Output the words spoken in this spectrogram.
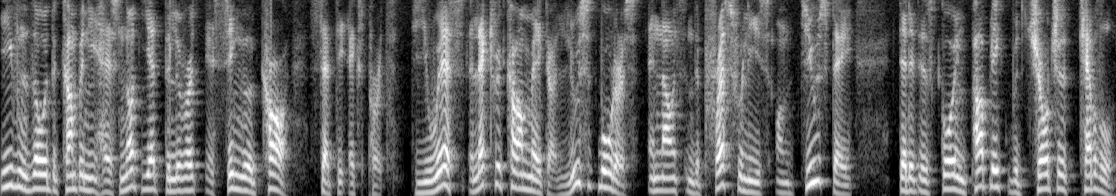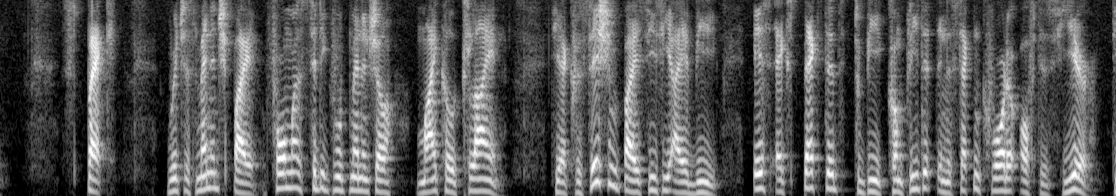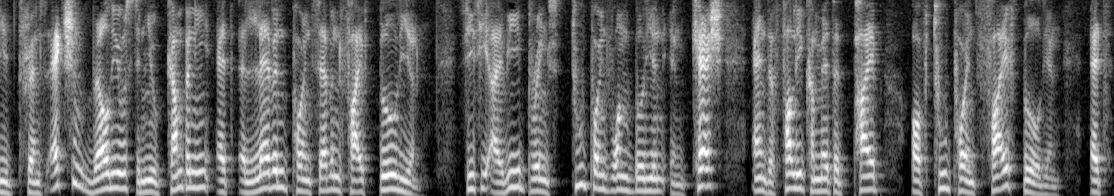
even though the company has not yet delivered a single car, said the expert. The US electric car maker Lucid Motors announced in the press release on Tuesday that it is going public with Churchill Capital, SPAC, which is managed by former Citigroup manager Michael Klein. The acquisition by CCIV is expected to be completed in the second quarter of this year. The transaction values the new company at 11.75 billion. CCIV brings 2.1 billion in cash and a fully committed pipe of 2.5 billion at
